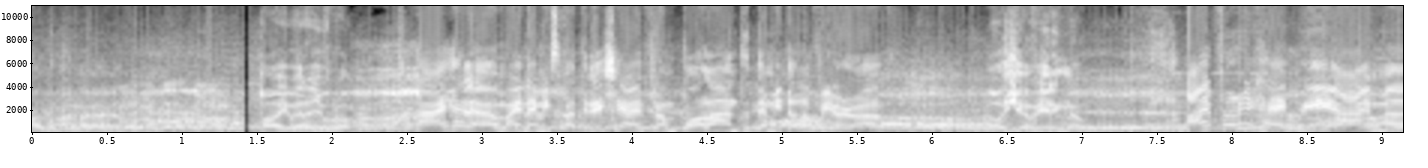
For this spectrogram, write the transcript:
எல்லாத்தையும் வந்து பார்த்துட்டு இருக்காங்க ஹாய் வேற from Hi, hello. My name is Patricia. I'm from Poland, the middle of Europe. How is your feeling now? I'm very happy. I'm uh,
